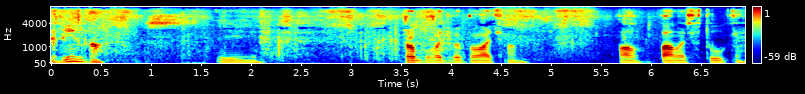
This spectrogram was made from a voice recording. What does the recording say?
циліндра і пробувати вибивати вам пал, палець, втулки.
